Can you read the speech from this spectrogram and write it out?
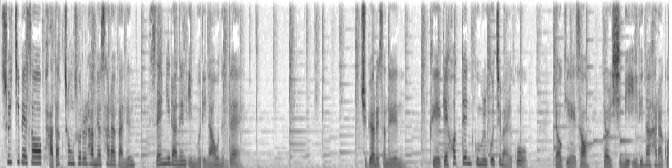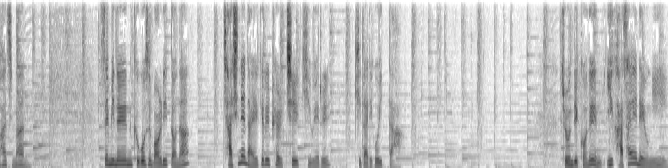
술집에서 바닥 청소를 하며 살아가는 새미라는 인물이 나오는데 주변에서는 그에게 헛된 꿈을 꾸지 말고 여기에서 열심히 일이나 하라고 하지만 새미는 그곳을 멀리 떠나 자신의 날개를 펼칠 기회를 기다리고 있다. 존 디콘은 이 가사의 내용이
